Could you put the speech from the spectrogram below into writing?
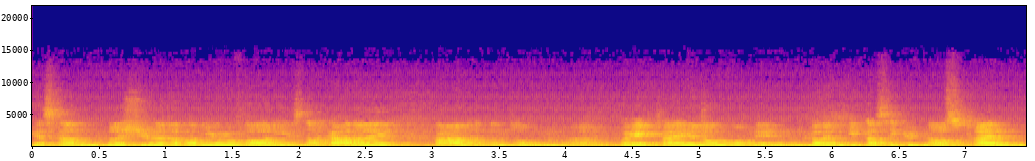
gestern einen Bericht gehört, da war eine junge Frau, die ist nach Ghana gefahren, hat an so einem äh, Projekt teilgenommen, um den Leuten die Plastiktüten auszutreiben.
